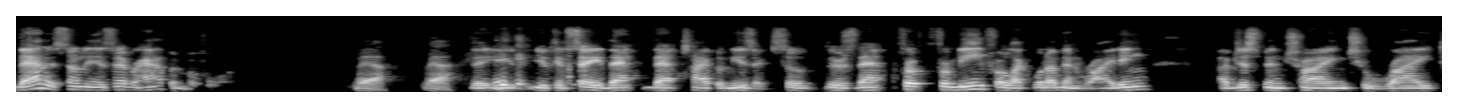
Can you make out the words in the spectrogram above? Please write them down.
that is something that's never happened before. Yeah yeah. That you, you could say that that type of music. So there's that. For for me for like what i've been writing i've just been trying to write.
